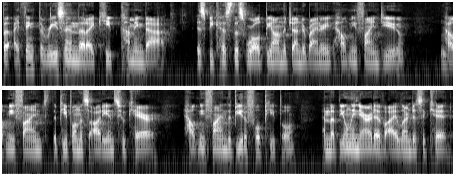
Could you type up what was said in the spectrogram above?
But I think the reason that I keep coming back is because this world beyond the gender binary helped me find you, hmm. helped me find the people in this audience who care, helped me find the beautiful people, and that the only narrative I learned as a kid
